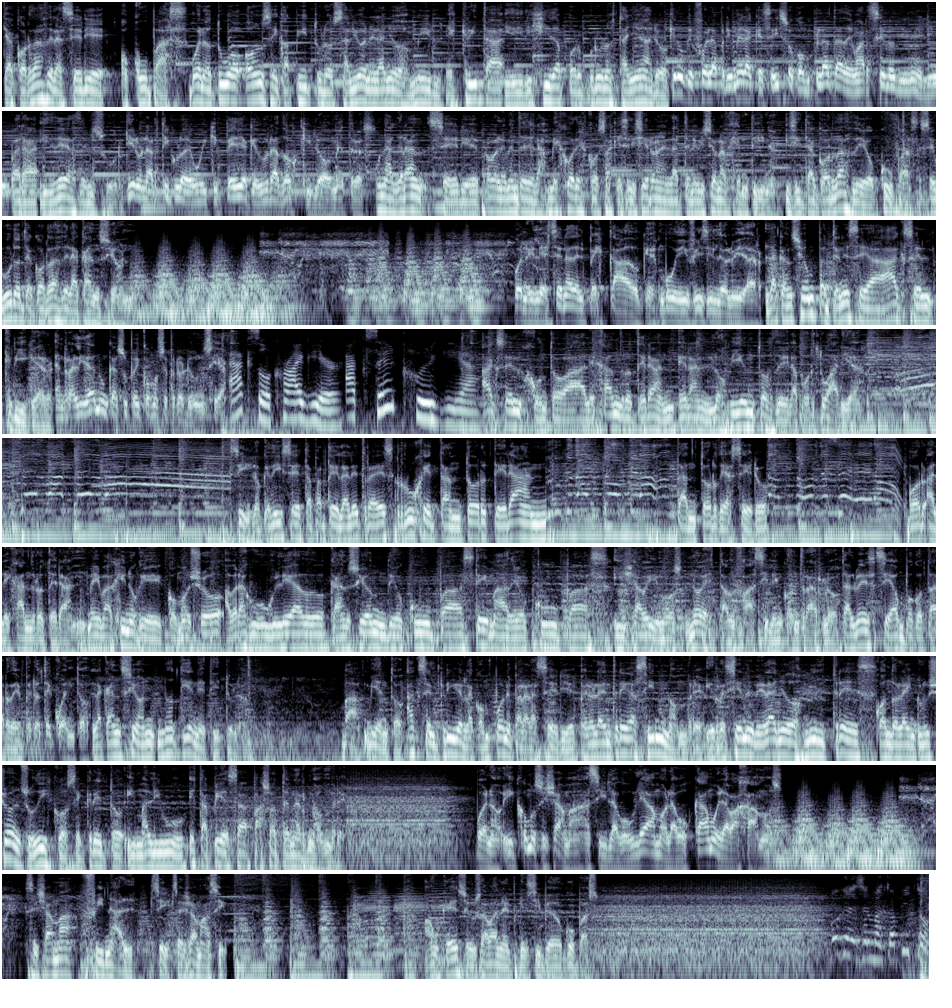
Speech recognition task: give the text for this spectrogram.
¿Te acordás de la serie Ocupas? Bueno, tuvo 11 capítulos, salió en el año 2000, escrita y dirigida por Bruno Estañaro. Creo que fue la primera que se hizo con plata de Marcelo Dinelli para Ideas del Sur. Tiene un artículo de Wikipedia que dura dos kilómetros. Una gran serie, probablemente de las mejores cosas que se hicieron en la televisión argentina. Y si te acordás de Ocupas, seguro te acordás de la canción. Bueno, y la escena del pescado, que es muy difícil de olvidar. La canción pertenece a Axel Krieger. En realidad nunca supe cómo se pronuncia. Axel Krieger. Axel Krieger. Axel junto a Alejandro Terán eran los vientos de la portuaria. Sí, lo que dice esta parte de la letra es ruge tantor Terán, tantor de acero por Alejandro Terán. Me imagino que, como yo, habrás googleado canción de Ocupas, tema de Ocupas, y ya vimos, no es tan fácil encontrarlo. Tal vez sea un poco tarde, pero te cuento, la canción no tiene título. Va, miento. Axel Krieger la compone para la serie, pero la entrega sin nombre. Y recién en el año 2003, cuando la incluyó en su disco Secreto y Malibu, esta pieza pasó a tener nombre. Bueno, ¿y cómo se llama? Así la googleamos, la buscamos y la bajamos. Se llama Final. Sí, se llama así. Aunque se usaba en el principio de Ocupas. ¿Vos querés ser más capito?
